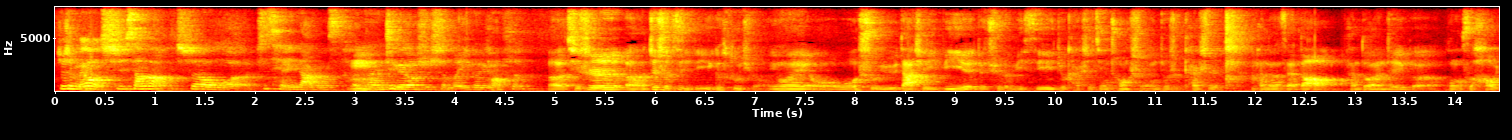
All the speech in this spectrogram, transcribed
就是没有去香港，去了我之前一家公司，看这个又是什么一个缘分？呃，其实呃，这是自己的一个诉求，因为我我属于大学一毕业就去了 VC，就开始见创始人，就是开始判断赛道，判断这个公司好与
